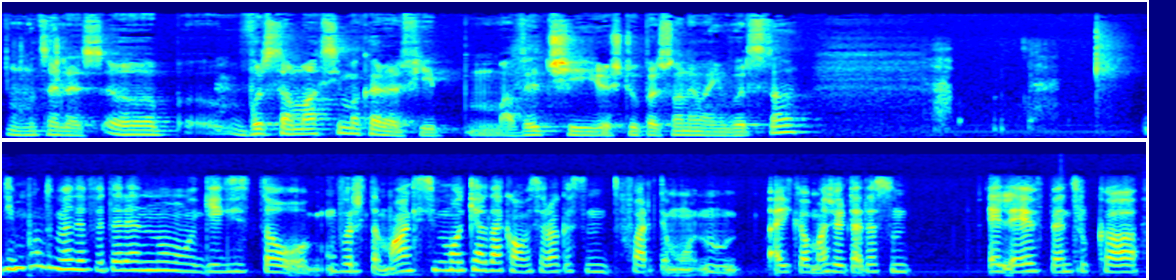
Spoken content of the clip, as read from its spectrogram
Înțeles. Uh, vârsta maximă care ar fi? Aveți și, eu știu, persoane mai în vârstă? Din punctul meu de vedere, nu există o vârstă maximă, chiar dacă am observat că sunt foarte mult, adică majoritatea sunt elevi, pentru că uh,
